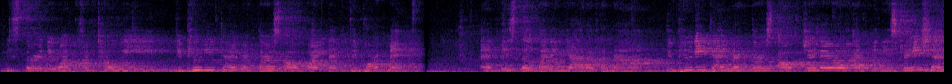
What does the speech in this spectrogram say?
Mr. Niwan Khantawi, Deputy Directors of Finance Department, and Mr. Parinya Ratana, Deputy Directors of General Administration.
